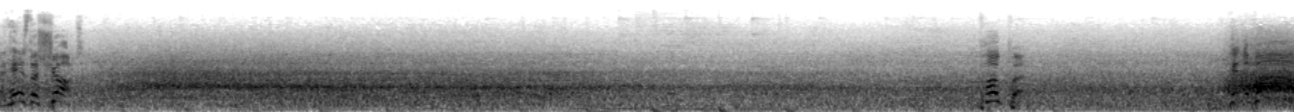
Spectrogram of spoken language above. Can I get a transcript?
And here's the shot. Pogba. Hit the bar!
